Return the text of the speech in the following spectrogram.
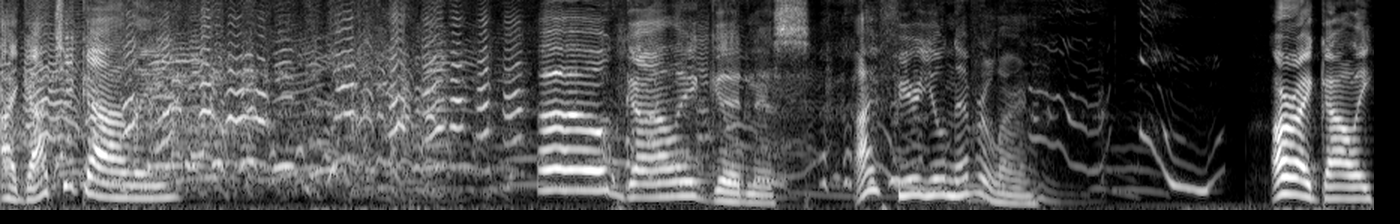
I got you, Golly. Oh, golly goodness. I fear you'll never learn. All right, Golly,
